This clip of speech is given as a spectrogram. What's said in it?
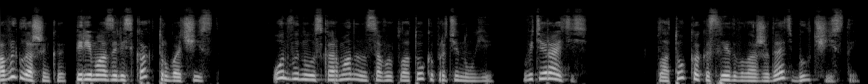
А вы, Глашенька, перемазались как трубочист. Он вынул из кармана носовой платок и протянул ей. — Вытирайтесь. Платок, как и следовало ожидать, был чистый.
